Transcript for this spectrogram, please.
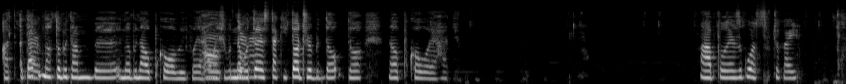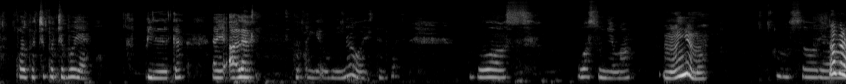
A, a tak, no to by tam by, no by na obkoło by pojechałeś, O, no bo to czekaj. jest taki tor, żeby do, do, na obkoło jechać. A, to jest głos, czekaj. To potrze- potrzebuję chwilkę. Ej, ale tylko tak nie uminąłeś ten głos. Głos. Głosu nie ma. No nie ma. O, sorry. Dobra.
